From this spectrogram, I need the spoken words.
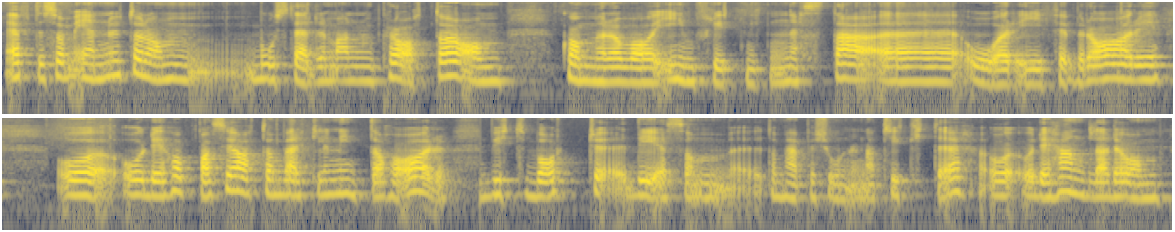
eftersom en av de bostäder man pratar om kommer att vara inflyttning nästa eh, år i februari. Och, och, det hoppas jag att de verkligen inte har bytt bort det som de här personerna tyckte. Och, och det handlade om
